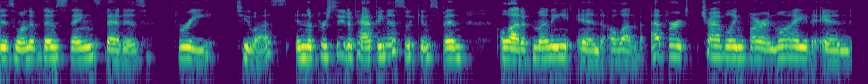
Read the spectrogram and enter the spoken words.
is one of those things that is free to us. In the pursuit of happiness, we can spend a lot of money and a lot of effort traveling far and wide and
